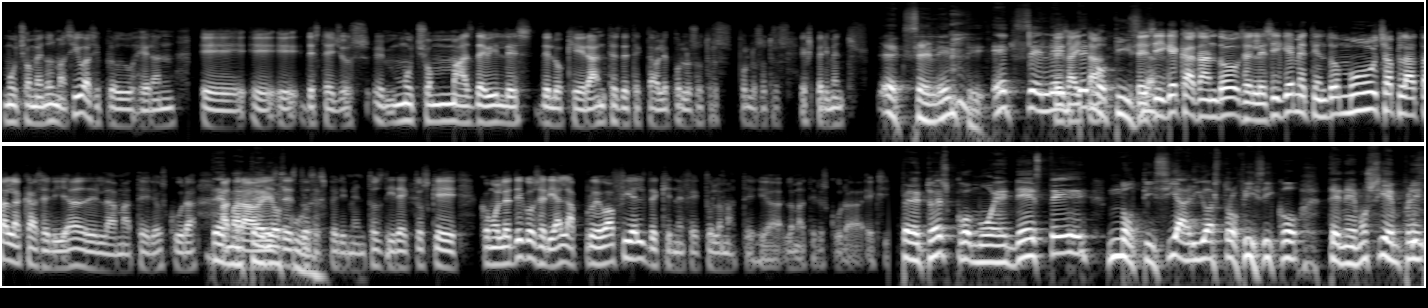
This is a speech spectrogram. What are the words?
mucho menos masivas y produjeran eh, eh, eh, destellos mucho más débiles de lo que era antes detectable por los otros, por los otros experimentos. Excelente, excelente noticia. Se sigue cazando, se le sigue metiendo mucha plata a la cacería de la materia oscura a través de estos experimentos directos que, como les digo, sería la prueba fiel de que en efecto la materia, la materia oscura existe. Pero entonces, como en este noticiario astrofísico tenemos siempre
